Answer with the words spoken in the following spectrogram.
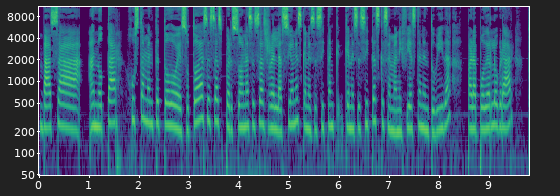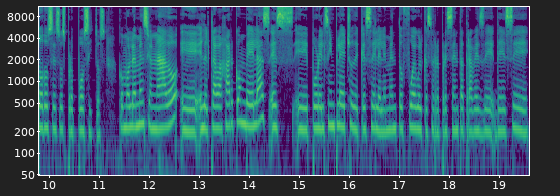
vas a anotar justamente todo eso, todas esas personas, esas relaciones que necesitan que necesitas que se manifiesten en tu vida para poder lograr todos esos propósitos. Como lo he mencionado, eh, el, trabajar con velas es eh, por el simple hecho de que es el elemento fuego el que se representa a través de, de ese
